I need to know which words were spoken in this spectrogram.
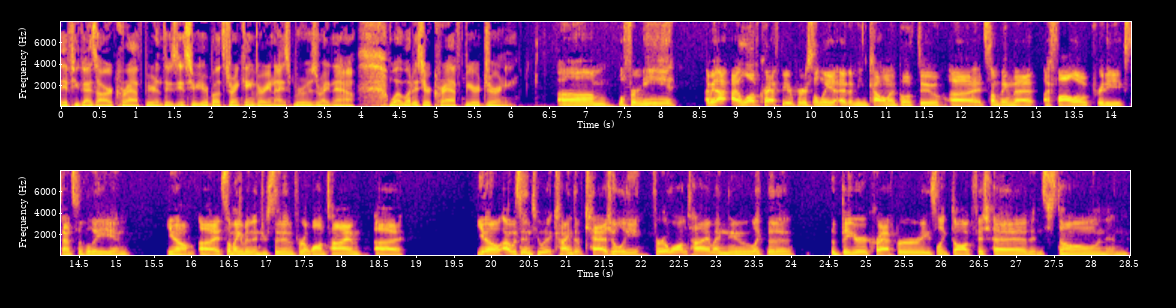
if you guys are craft beer enthusiasts, you're, you're both drinking very nice brews right now. What what is your craft beer journey? Um, well, for me, I mean, I, I love craft beer personally. I, I mean, Kyle and I both do. Uh, it's something that I follow pretty extensively, and you know, uh, it's something I've been interested in for a long time. Uh, you know, I was into it kind of casually for a long time. I knew like the the bigger craft breweries like Dogfish Head and Stone and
